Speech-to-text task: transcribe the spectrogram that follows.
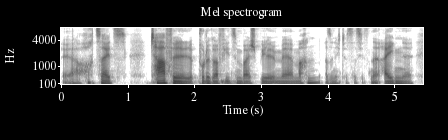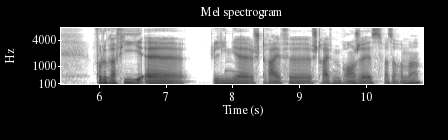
äh, Hochzeitstafelfotografie zum Beispiel mehr machen. Also nicht, dass das jetzt eine eigene Fotografie, äh, Linie, Streife, Streifenbranche ist, was auch immer.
